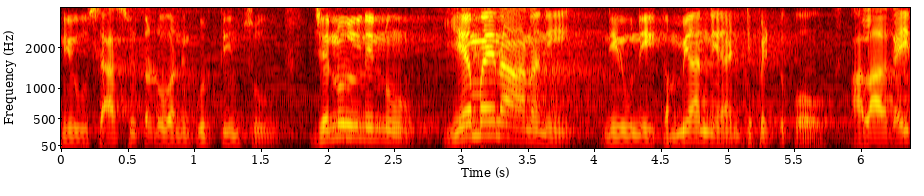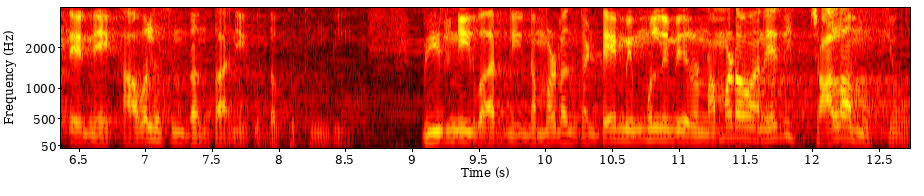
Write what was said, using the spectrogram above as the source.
నీవు శాశ్వతుడు అని గుర్తించు. జనులు నిన్ను ఏమైనా అనని నీవు నీ గమ్యాన్ని అంటిపెట్టుకో. అలాగైతే నే కావలసిందంతా నీకు దక్కుతుంది. వీరిని వారిని నమ్మడం కంటే మిమ్మల్ని మీరు నమ్మడం అనేది చాలా ముఖ్యం.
